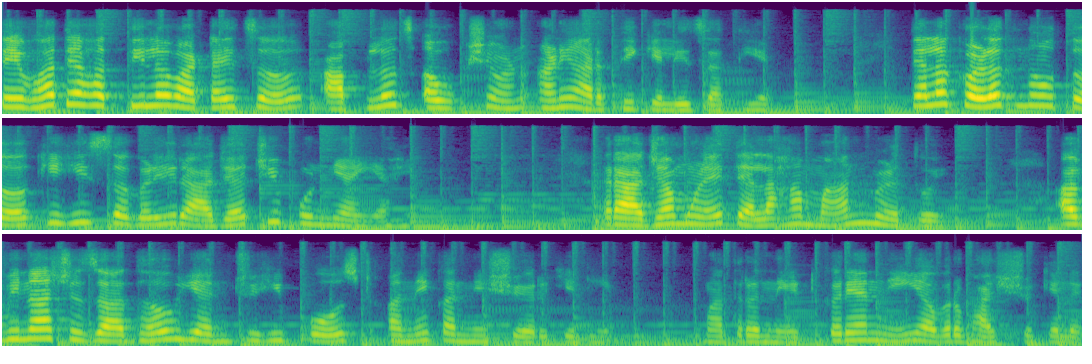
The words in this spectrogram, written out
तेव्हा त्या हत्तीला वाटायचं आपलंच औक्षण आणि आरती केली जातीये. त्याला कळत नव्हतं की ही सगळी राजाची पुण्याई आहे. राजामुळे त्याला हा मान मिळतोय. अविनाश जाधव यांची ही पोस्ट अनेकांनी शेअर केली मात्र नेटकर यांनी यावर भाष्य केलंय.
